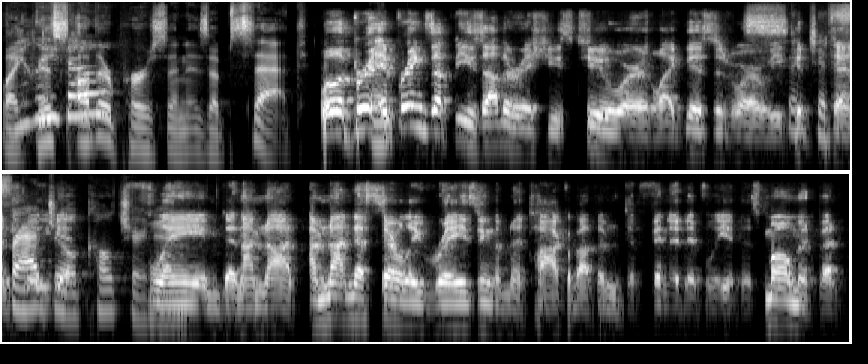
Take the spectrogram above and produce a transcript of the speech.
Like Really, this though? other person is upset. Well, it, br- it brings up these other issues too, where like this is where we could Such a potentially fragile get culture now. flamed, and I'm not I'm not necessarily raising them to talk about them definitively at this moment, but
